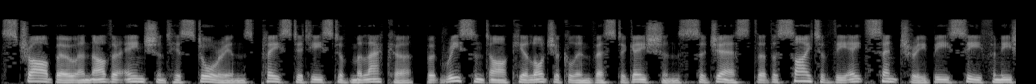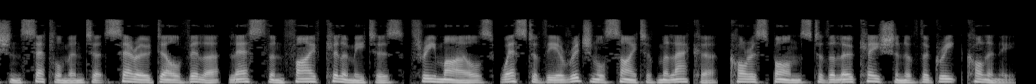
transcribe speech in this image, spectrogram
Strabo and other ancient historians placed it east of Malaca, but recent archaeological investigations suggest that the site of the 8th century BC Phoenician settlement at Cerro del Villar, less than 5 kilometers (3 miles) west of the original site of Malaca, corresponds to the location of the Greek colony.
